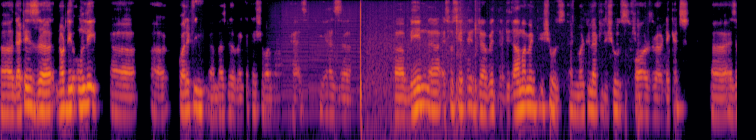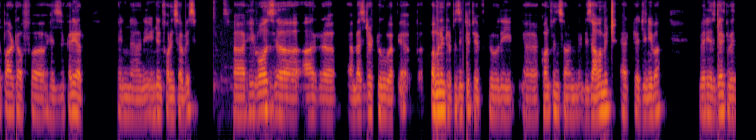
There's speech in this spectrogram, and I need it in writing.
that is not the only quality uh, Ambassador Venkatesh has. He has uh, uh, been uh, associated uh, with the disarmament issues and multilateral issues for uh, decades as a part of his career in the Indian Foreign Service. he was our ambassador to permanent representative to the Conference on Disarmament at Geneva, where he has dealt with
